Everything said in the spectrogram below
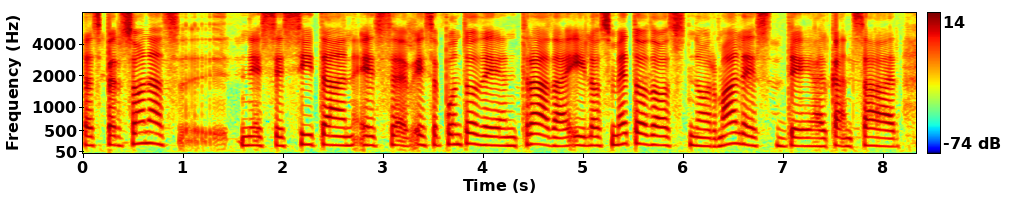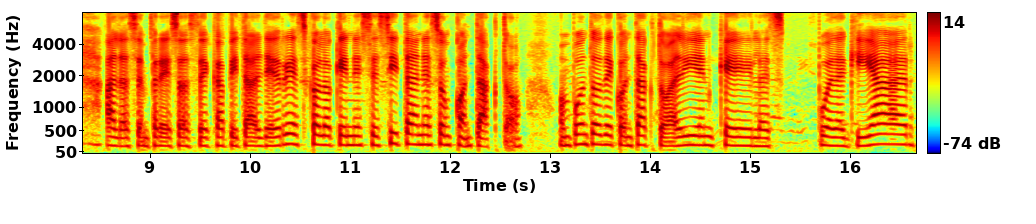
Las personas eh, necesitan ese, ese punto de entrada y los métodos normales de alcanzar a las empresas de capital de riesgo lo que necesitan es un contacto, un punto de contacto, alguien que les pueda guiar,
